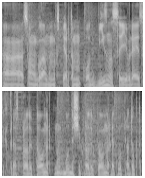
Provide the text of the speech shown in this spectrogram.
э, самым главным экспертом от бизнеса является как раз продукт оунер ну, будущий продукт оунер этого продукта.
